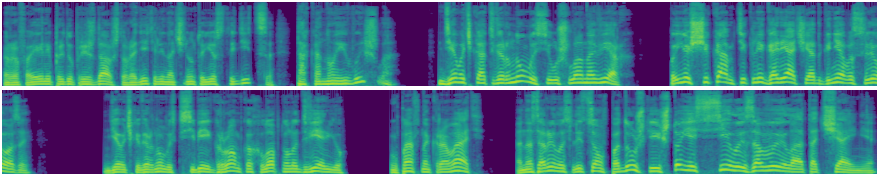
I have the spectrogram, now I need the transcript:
Рафаэль предупреждал, что родители начнут ее стыдиться. Так оно и вышло. Девочка отвернулась и ушла наверх. По ее щекам текли горячие от гнева слезы. Девочка вернулась к себе и громко хлопнула дверью. Упав на кровать, она зарылась лицом в подушке и, что есть силы, завыла от отчаяния.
